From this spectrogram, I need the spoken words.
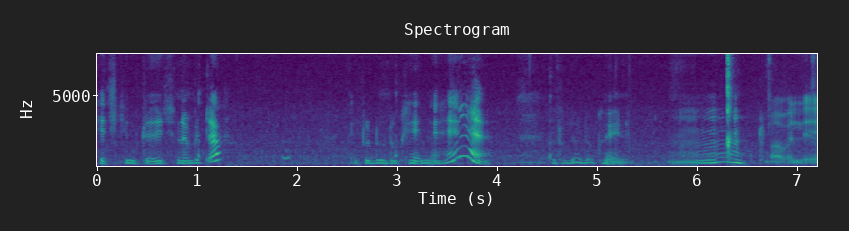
হেঁচকি উঠে গেছে না, বেটা? একটু দুধু খেয়ে নে হ্যাঁ? একটু দুধু খেয়ে নে। বাবালে।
